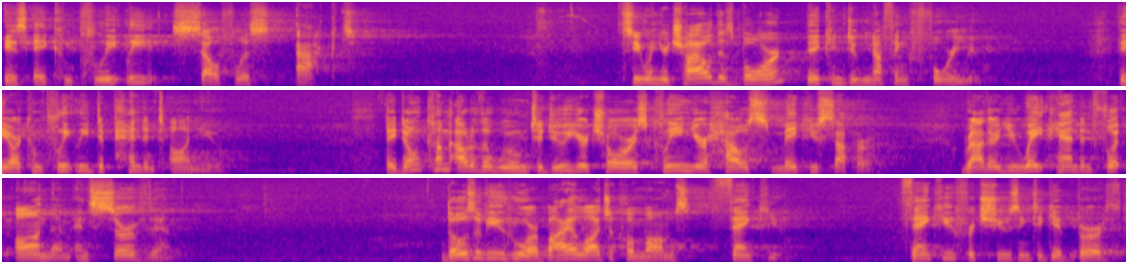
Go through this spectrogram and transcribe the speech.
is a completely selfless act. See, when your child is born, they can do nothing for you. They are completely dependent on you. They don't come out of the womb to do your chores, clean your house, make you supper. Rather, you wait hand and foot on them and serve them. Those of you who are biological moms, thank you. Thank you for choosing to give birth,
